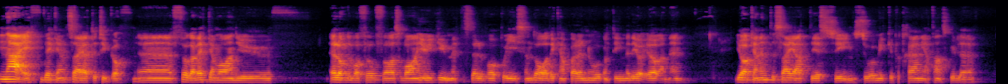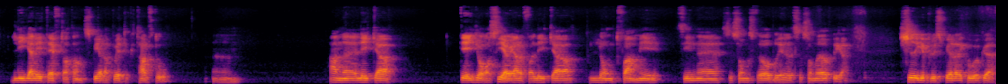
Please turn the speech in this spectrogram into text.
Nej, det kan jag inte säga att jag tycker. Eh, förra veckan var han ju, eller om det var förrförra, så var han ju i gymmet istället för att vara på isen då. Det kanske hade någonting med det att göra, men jag kan inte säga att det syns så mycket på träning att han skulle ligga lite efter att han spelar på ett och ett halvt år. Ehm, han är lika, det jag ser i alla fall, lika långt fram i sin eh, säsongsförberedelse som övriga 20 plus spelare i är.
